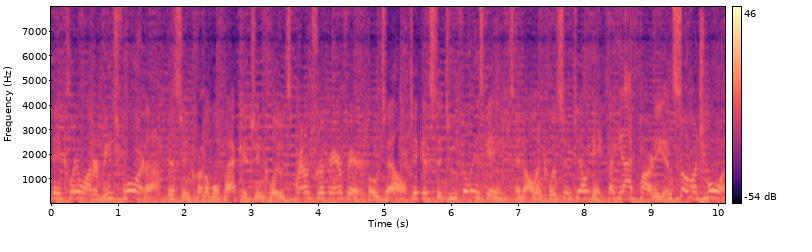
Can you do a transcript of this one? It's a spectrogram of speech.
in Clearwater Beach, Florida. This incredible package includes round trip airfare, hotel, tickets to two Phillies games, an all inclusive tailgate, a yacht party, and so much more.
